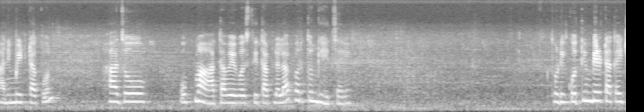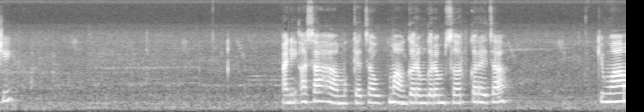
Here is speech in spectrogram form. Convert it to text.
आणि मीठ टाकून हा जो उपमा आता व्यवस्थित आपल्याला परतून घ्यायचा आहे. थोडी कोथिंबीर टाकायची. आणि असा हा मक्याचा उपमा गरम गरम सर्व करायचा. किंवा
